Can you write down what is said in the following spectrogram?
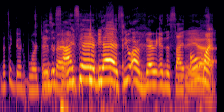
that's a good word to describe. Indecisive, yes, you are very indecisive. Oh my, Yeah.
